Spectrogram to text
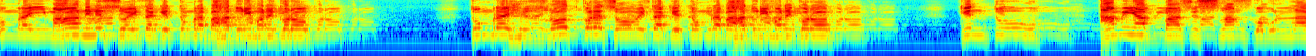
তোমরা ইমান এনেছো, এটাকে তোমরা বাহাদুরি মনে করো। তোমরা হিজরত করেছ, এটাকে তোমরা বাহাদুরি মনে করো। কিন্তু আমি আব্বাস ইসলাম কবুল না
